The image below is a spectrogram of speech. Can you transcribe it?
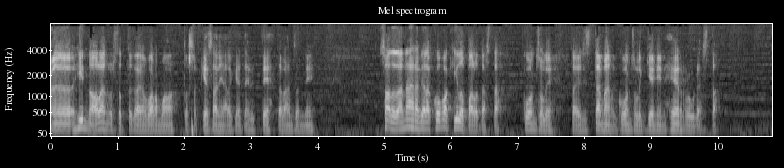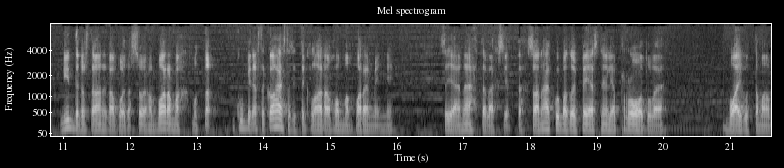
Öö, alennus totta kai on varmaan tuossa kesän jälkeen tehnyt tehtävänsä, niin saatetaan nähdä vielä kova kilpailu tästä konsoli, tai siis tämän konsoligenin herruudesta. Nintendosta ainakaan voita, se on ihan varma, mutta kumpi näistä kahdesta sitten klaaraa homman paremmin, niin se jää nähtäväksi, että saa nähdä kuinka toi PS4 Pro tulee vaikuttamaan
